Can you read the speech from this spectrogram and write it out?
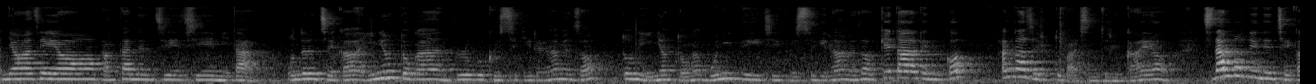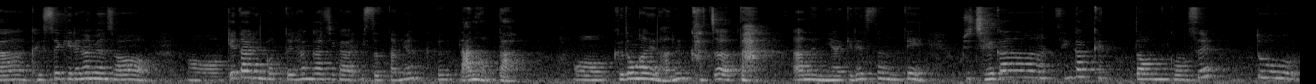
안녕하세요. 방탄는지의 지혜입니다. 오늘은 제가 2년 동안 블로그 글쓰기를 하면서 또는 2년 동안 모닝페이지 글쓰기를 하면서 깨달은 것 한 가지를 또 말씀드릴까 해요. 지난번에는 제가 글쓰기를 하면서 어, 깨달은 것들 한 가지가 있었다면 그건 나는 없다. 어, 그동안의 나는 가짜였다. 라는 이야기를 했었는데 혹시 제가 생각했던 것을 또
